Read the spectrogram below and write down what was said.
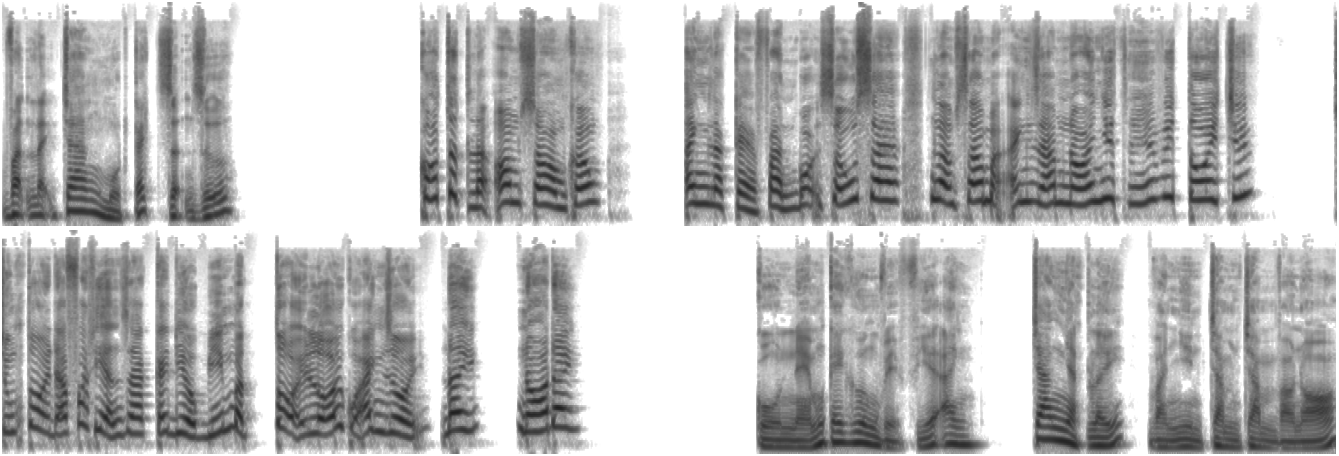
vặn lại Trang một cách giận dữ. Có thật là om sòm không? Anh là kẻ phản bội xấu xa, làm sao mà anh dám nói như thế với tôi chứ? Chúng tôi đã phát hiện ra cái điều bí mật tội lỗi của anh rồi. Đây, nó đây. Cô ném cái gương về phía anh. Trang nhặt lấy và nhìn chằm chằm vào nó.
